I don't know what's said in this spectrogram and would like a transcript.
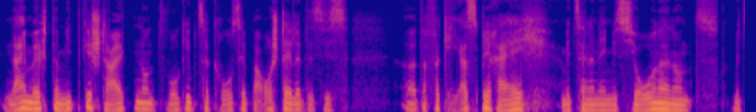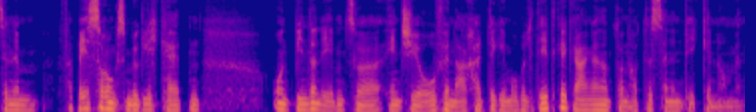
nein, ich möchte mitgestalten und wo gibt es eine große Baustelle? Das ist äh, der Verkehrsbereich mit seinen Emissionen und mit seinen Verbesserungsmöglichkeiten und bin dann eben zur NGO für nachhaltige Mobilität gegangen und dann hat es seinen Weg genommen.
